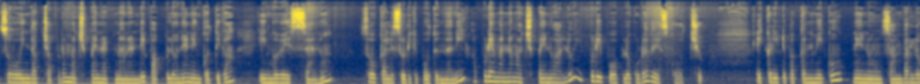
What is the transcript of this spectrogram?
సో ఇందాక చెప్పడం మర్చిపోయినట్టున్నానండి. పప్పులోనే నేను కొద్దిగా ఇంగు వేసాను. సో కలిసి ఉడికిపోతుందని అప్పుడు ఏమన్నా మర్చిపోయిన వాళ్ళు ఇప్పుడు ఈ పోపులో కూడా వేసుకోవచ్చు. ఇక్కడ ఇటు పక్కన మీకు నేను సాంబార్లో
